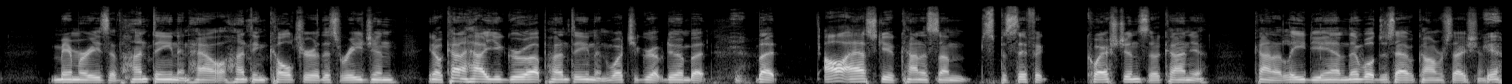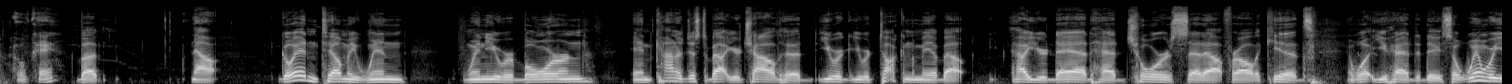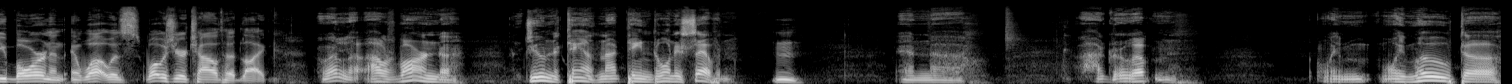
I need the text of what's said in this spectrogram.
memories of hunting and how hunting culture of this region, you know, kind of how you grew up hunting and what you grew up doing, but but I'll ask you kind of some specific questions that kind of kind of lead you in and then we'll just have a conversation. Yeah. Okay. But now, go ahead and tell me when when you were born and kind of just about your childhood. You were you were talking to me about how your dad had chores set out for all the kids and what you had to do. So when were you born and, and what was what was your childhood like? Well, uh, I was born uh, June the tenth, nineteen twenty-seven, Mm. and uh, I grew up and we we moved uh,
